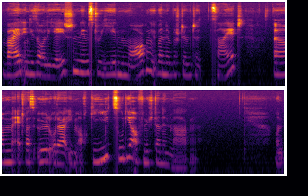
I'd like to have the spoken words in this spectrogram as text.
weil in dieser Oleation nimmst du jeden Morgen über eine bestimmte Zeit ähm, etwas Öl oder eben auch Ghee zu dir auf nüchternen Magen. Und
